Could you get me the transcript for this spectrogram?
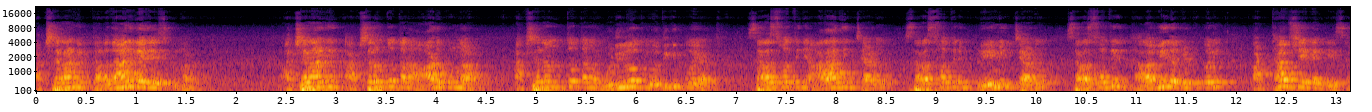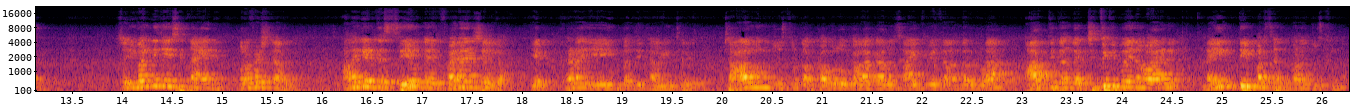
అక్షరాన్ని తనదానిగా చేసుకున్నాడు. అక్షరాన్ని అక్షరంతో తను ఆడుకున్నాడు. అక్షరంతో తన ఒడిలోకి ఒదిగిపోయాడు. సరస్వతిని ఆరాధించాడు సరస్వతిని ప్రేమించాడు సరస్వతిని తల మీద పెట్టుకొని పట్టాభిషేకం చేశాడు. సో ఇవన్నీ చేసింది ఆయన ప్రొఫెషనల్గా అలాగే అట్ ద సేమ్ టైం ఫైనాన్షియల్గా ఎక్కడ ఏ ఇబ్బంది కలిగించలేదు. చాలా మంది చూస్తుంటాం కవులు కళాకారులు సాహిత్యవేత్తలు అందరూ కూడా ఆర్థికంగా చితికిపోయిన వారిని నైంటీ పర్సెంట్ మనం చూస్తున్నాం.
